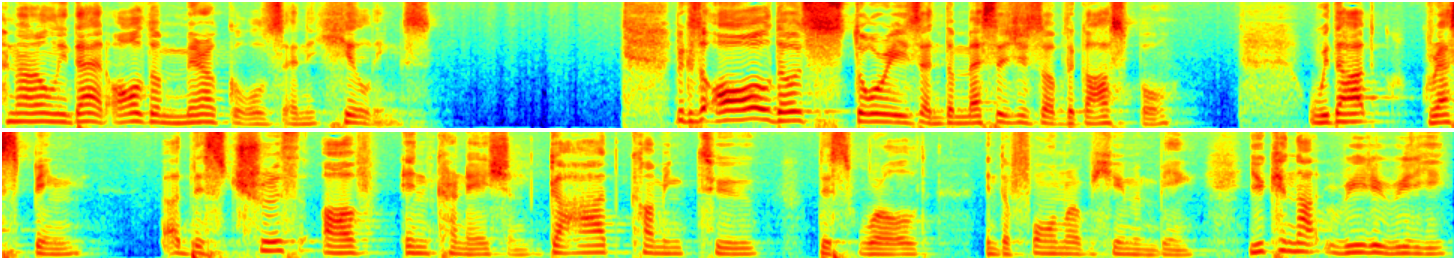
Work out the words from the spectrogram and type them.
And not only that, all the miracles and healings. Because all those stories and the messages of the gospel, without grasping uh, this truth of incarnation, God coming to this world in the form of a human being, you cannot really, really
